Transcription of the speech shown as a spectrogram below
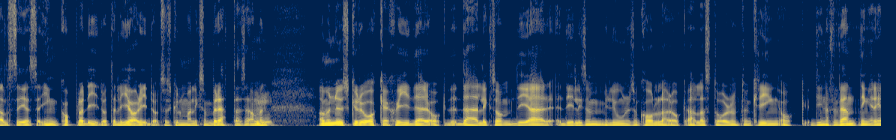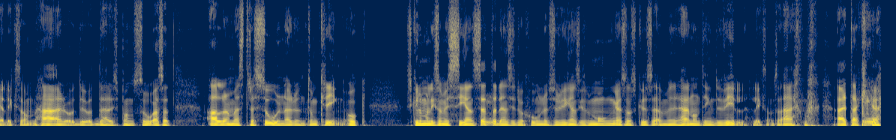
alls är så inkopplad i idrott eller gör idrott, så skulle man liksom berätta så, men, mm. ja men nu ska du åka skidor och det, det här liksom, det är, det är liksom miljoner som kollar och alla står runt omkring och dina förväntningar är liksom här och du, det här är sponsor, alltså att alla de här stressorerna runt omkring och skulle man liksom iscensätta den situationen så är det ganska många som skulle säga, men är det här någonting du vill? Liksom, så, nej, nej tack, jag,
